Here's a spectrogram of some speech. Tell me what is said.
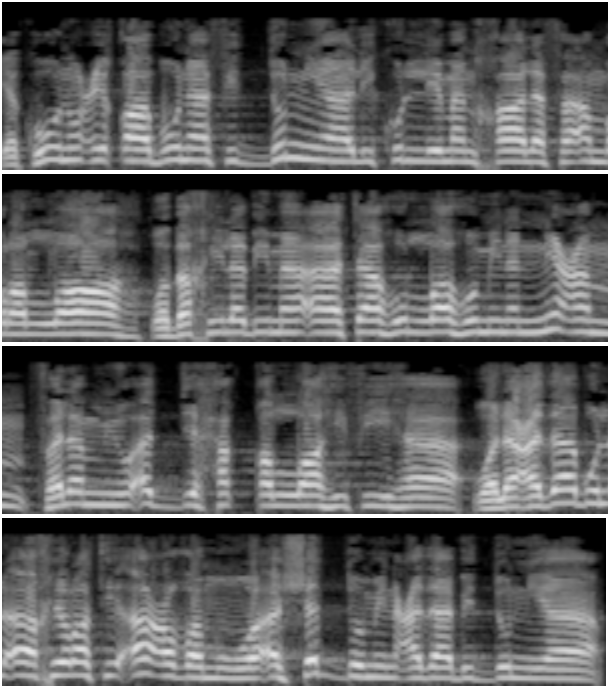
يكون عقابنا في الدنيا لكل من خالف أمر الله وبخل بما آتاه الله من النعم فلم يؤد حق الله فيها ولعذاب الآخرة أعظم وأشد من عذاب الدنيا.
